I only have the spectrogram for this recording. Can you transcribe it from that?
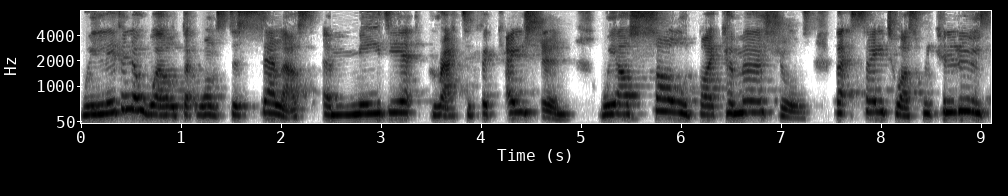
we live in a world that wants to sell us immediate gratification. We are sold by commercials that say to us we can lose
